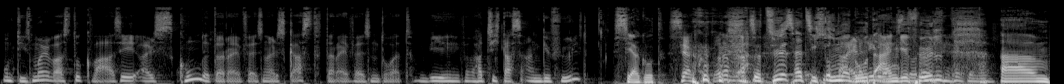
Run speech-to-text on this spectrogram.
und diesmal warst du quasi als Kunde der Raiffeisen, als Gast der Raiffeisen dort. Wie hat sich das angefühlt? Sehr gut. Sehr gut, oder? also Zürs hat sich immer gut angefühlt. genau. ähm,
